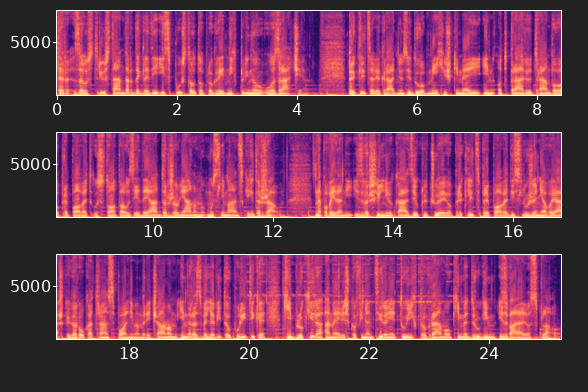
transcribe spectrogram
ter zaostril standarde glede izpustov toplogrednih plinov v ozračje. Preklical je gradnjo zidu ob Mehiški meji in odpravil Trumpovo prepoved vstopa v ZDA državljanom muslimanskih držav. Napovedani izvršilni ukazi vključujejo preklic prepovedi služenja vojaškega roka transpolnim američanom in razveljavitev politike, ki blokira ameriško financiranje financiranje tujih programov, ki med drugim izvajajo splav.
